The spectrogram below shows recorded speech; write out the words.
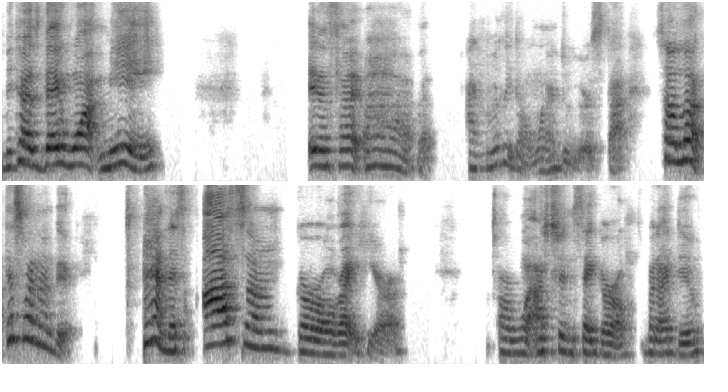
because they want me, it's like, oh, but I really don't want to do your stuff. So, look, this one I'm do. I have this awesome girl right here, or well, I shouldn't say girl, but I do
